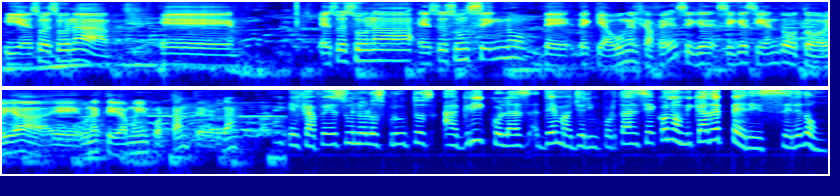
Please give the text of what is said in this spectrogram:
y eso es una... Eh, eso es una eso es un signo de, que aún el café sigue sigue siendo todavía eh, una actividad muy importante verdad el café es uno de los productos agrícolas de mayor importancia económica de Pérez Celedón.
